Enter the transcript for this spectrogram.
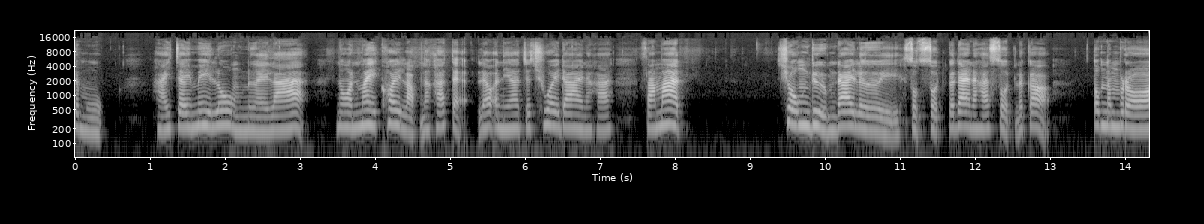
จมูก หายใจไม่โล่งเหนื่อยล้า นอนไม่ค่อยหลับนะคะ แต่แล้วอันนี้จะช่วยได้นะคะ สามารถชงดื่มได้เลย สดๆก็ได้นะคะ สดแล้วก็ ต้มน้ำร้อ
